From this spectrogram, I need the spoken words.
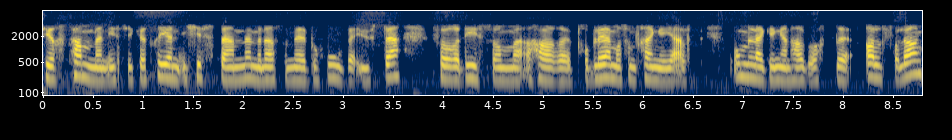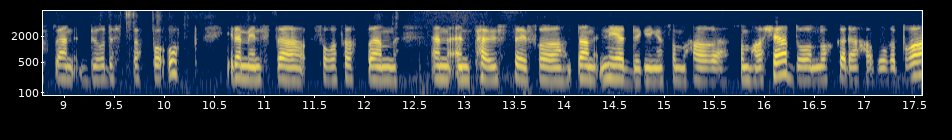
syr sammen i psykiatrien, ikke stemmer med det som er behovet ute for de som har problemer som trenger hjelp. Omleggingen har gått altfor langt, og en burde stoppe opp i det minste foretatt tatt en, en, en pause fra den nedbyggingen som har, som har, skjedd. og Noe av det har vært bra,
